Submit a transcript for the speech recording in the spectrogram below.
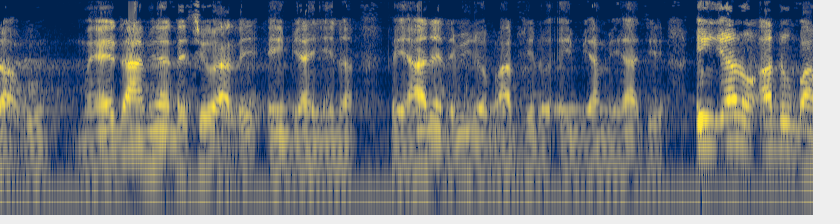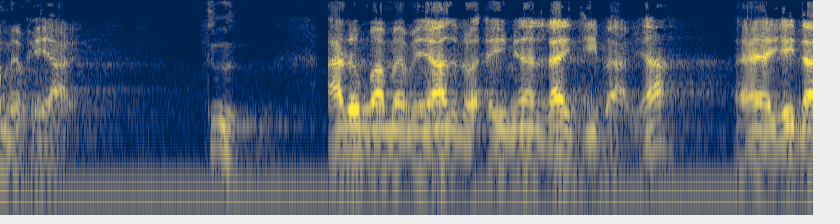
တော့ဘူးမဲဒါများတချို့ကလေအိမ်ပြန်ရင်တော့ဘုရားတဲ့တပည့်တော်ဘာဖြစ်လို့အိမ်ပြန်မရကြည့်အိမ်ကျတော့အတုပါမယ်ဖရားတဲ့သူအတုပါမယ်ဘုရားဆိုတော့အိမ်ပြန်လိုက်ကြည့်ပါဗျာ အဲရိတ်တာ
